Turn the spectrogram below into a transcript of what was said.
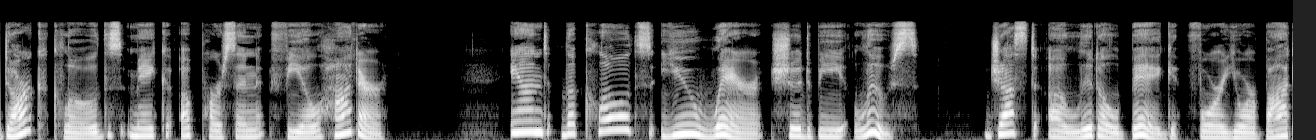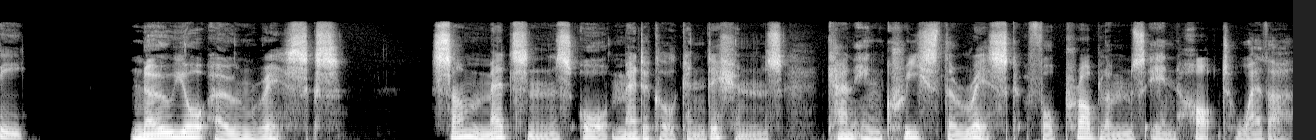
Dark clothes make a person feel hotter. And the clothes you wear should be loose just a little big for your body. Know your own risks. Some medicines or medical conditions can increase the risk for problems in hot weather.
